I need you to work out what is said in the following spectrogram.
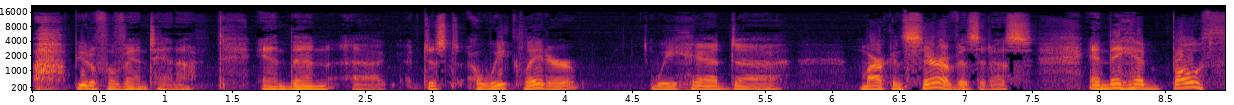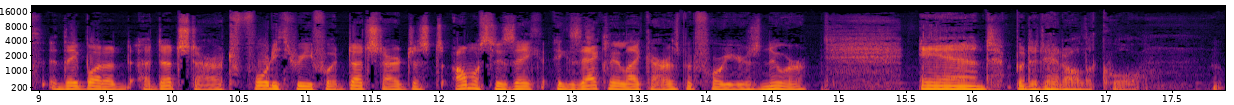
Beautiful Ventana, and then uh, just a week later, we had uh, Mark and Sarah visit us, and they had both. They bought a, a Dutch Star, a forty-three foot Dutch Star, just almost exact, exactly like ours, but four years newer, and but it had all the cool.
